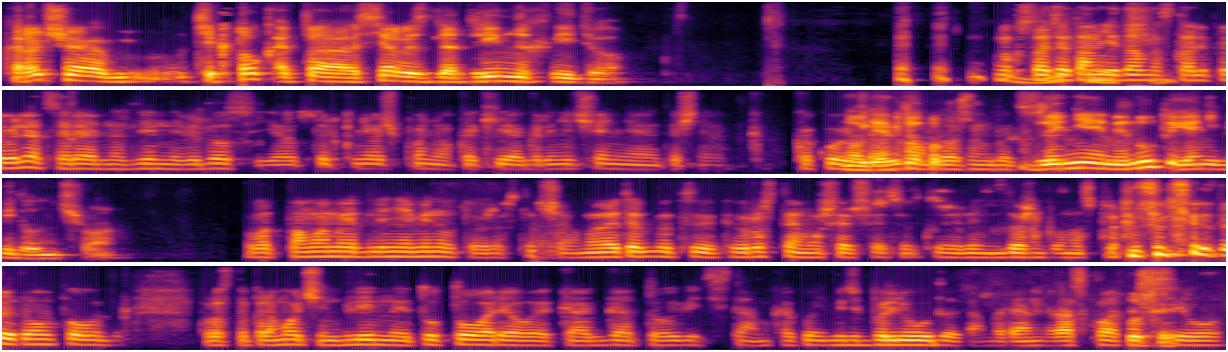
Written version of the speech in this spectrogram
Короче, TikTok – это сервис для длинных видео. Ну, кстати, там недавно стали появляться реально длинные видосы. Я вот только не очень понял, какие ограничения, точнее, какой ну, я видел должен быть. Длиннее минуты я не видел ничего. Вот, по-моему, я длиннее минуты уже встречал. Но это вот Рустем ушедший отсюда, к сожалению, должен был нас проконсультировать по этому поводу. Просто прям очень длинные туториалы, как готовить там какое-нибудь блюдо, там реально расклад Слушай, всего.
